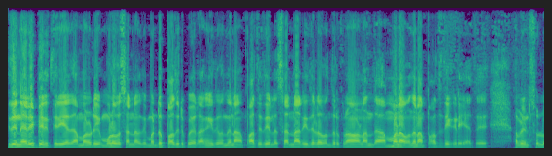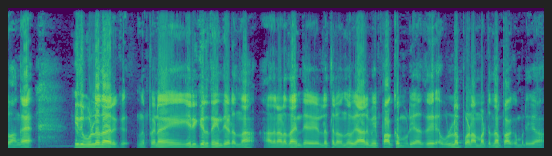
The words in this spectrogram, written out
இது நிறைய பேருக்கு தெரியாது. அம்மனுடைய மூலவ சன்னதி மட்டும் பார்த்துட்டு போயிடுறாங்க. இது வந்து நான் பார்த்ததே இல்லை சார். நிறைய தடவை வந்திருக்கிறோம். ஆனால் அந்த அம்மனை வந்து நான் பார்த்ததே கிடையாது அப்படின்னு சொல்லுவாங்க. இது உள்ளதாக இருக்குது இந்த பிணை எரிக்கிறது இந்த இடம் தான். அதனால தான் இந்த இடத்துல வந்து யாருமே பார்க்க முடியாது. உள்ளே போனால் மட்டும்தான் பார்க்க முடியும்.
